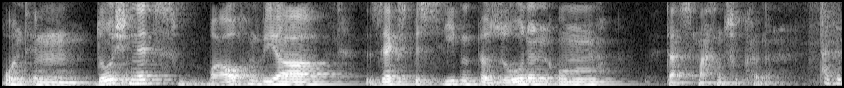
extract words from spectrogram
Und im Durchschnitt brauchen wir sechs bis sieben Personen, um das machen zu können. Also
